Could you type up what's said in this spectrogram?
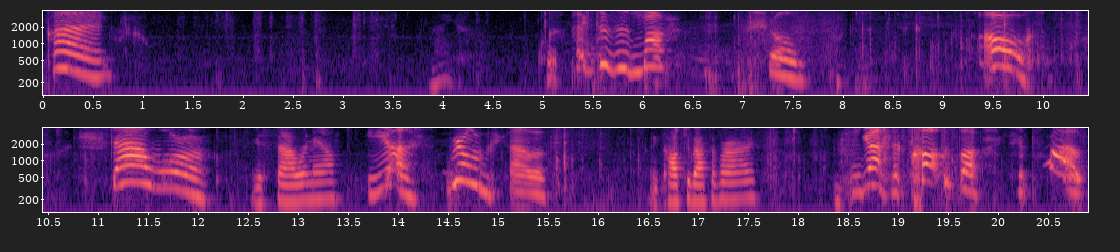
Okay. Nice. Cool. Hey, this is my show. Oh, sour. It's sour now? Yes, real sour. It caught you by surprise? Yes, it caught me by surprise.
